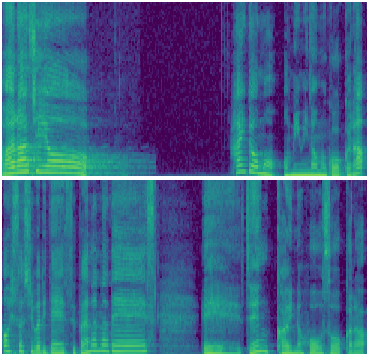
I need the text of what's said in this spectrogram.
わラジオ。はいどうもお耳の向こうからお久しぶりです。バナナです、えー、前回の放送から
